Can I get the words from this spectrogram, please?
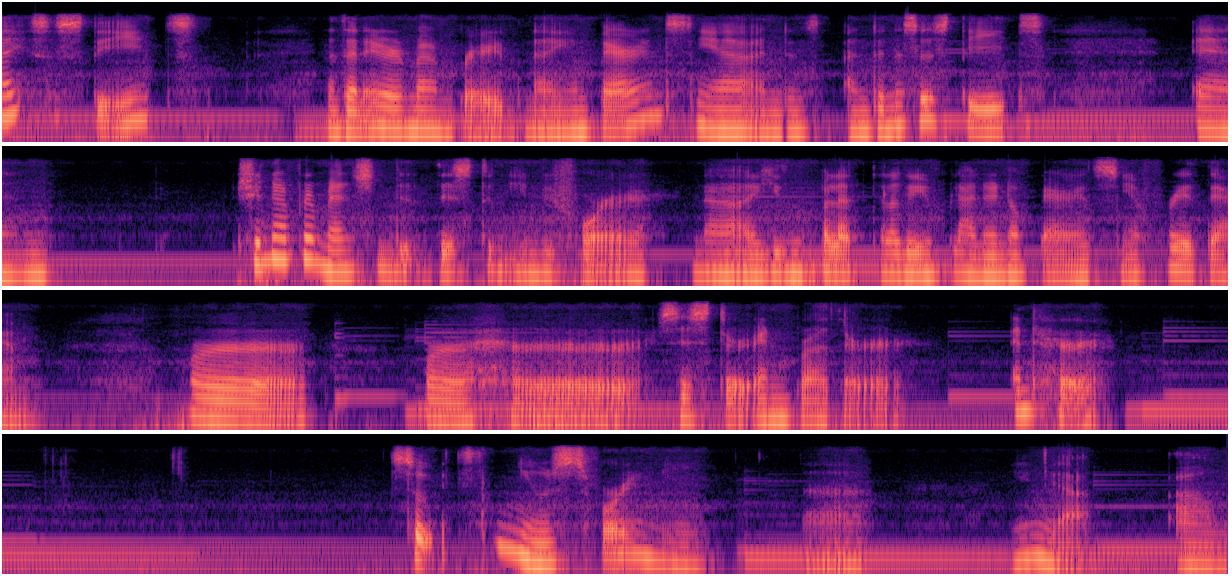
ay, sa States? And then I remembered na yung parents niya andun, andun na sa States and she never mentioned this to me before na yun pala talaga yung plano ng parents niya for them for for her sister and brother and her so it's news for me na yun nga um,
